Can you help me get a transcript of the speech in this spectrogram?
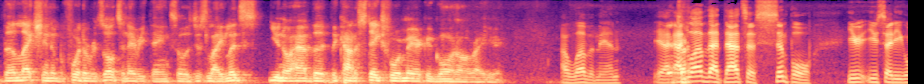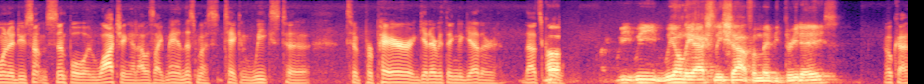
the election and before the results and everything so it's just like let's you know have the the kind of stakes for america going on right here I love it, man. Yeah, Yeah, I love that. That's a simple. You you said you want to do something simple, and watching it, I was like, man, this must have taken weeks to to prepare and get everything together. That's cool. We we we only actually shot for maybe three days. Okay.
